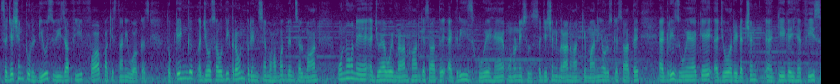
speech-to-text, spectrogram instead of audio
suggestion to reduce visa fee for Pakistani workers تو کنگ جو سعودی کراؤن پرنس ہیں محمد بن سلمان انہوں نے جو ہے وہ عمران خان کے ساتھ ایگریز ہوئے ہیں۔ انہوں نے سجیشن عمران خان کی مانی اور اس کے ساتھ ایگریز ہوئے ہیں کہ جو ریڈکشن کی گئی ہے فیس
